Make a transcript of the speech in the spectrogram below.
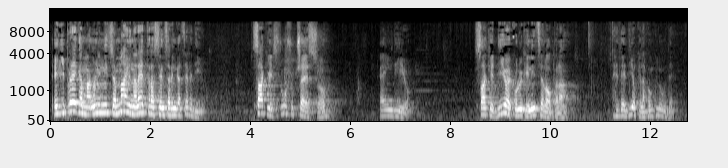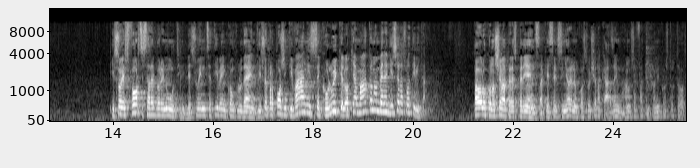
Egli prega ma non inizia mai una lettera senza ringraziare Dio. Sa che il suo successo è in Dio. Sa che Dio è colui che inizia l'opera ed è Dio che la conclude. I suoi sforzi sarebbero inutili, le sue iniziative inconcludenti, i suoi propositi vani se colui che lo ha chiamato non benedice la sua attività. Paolo conosceva per esperienza che se il Signore non costruisce la casa, in vano si affaticano i costruttori.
